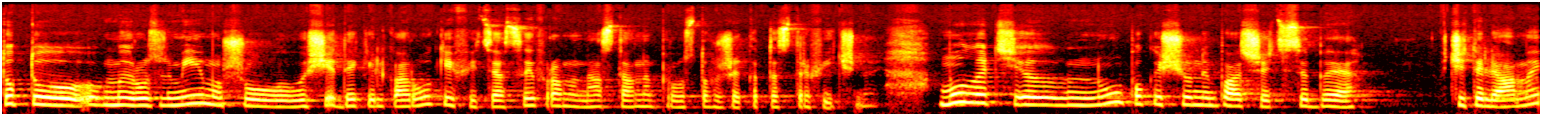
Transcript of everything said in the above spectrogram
Тобто ми розуміємо, що ще декілька років і ця цифра вона стане просто вже катастрофічною. Молодь е, поки що не бачать себе вчителями.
